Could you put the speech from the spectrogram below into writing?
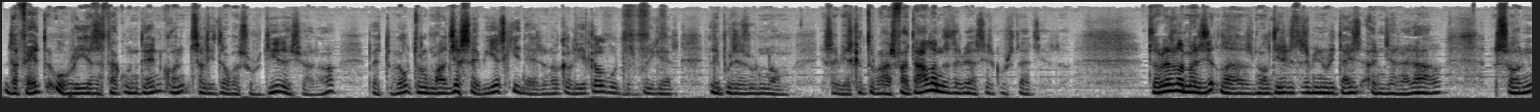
de fet, hauries d'estar content quan se li troba sortida, això, no? Perquè tu, tu el mal ja sabies quin era, no calia que algú t'expliqués, li posés un nom. Ja sabies que et trobaves fatal en determinades circumstàncies. Aleshores, les, malalties aquestes minoritàries, en general, són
